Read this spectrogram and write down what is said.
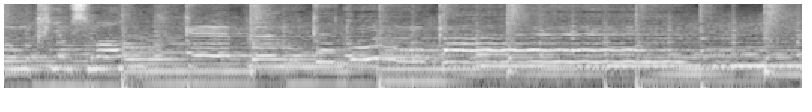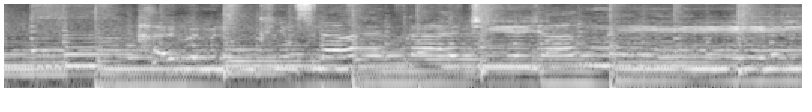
រួយមនុស្សខ្ញុំស្មោះគេព្រឹងគិតកាយហើយរួយមនុស្សខ្ញុំស្នេហ៍ប្រែជាយ៉ាងនេះ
